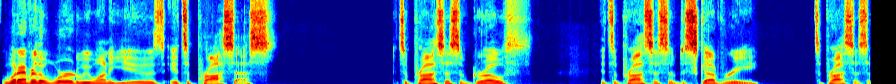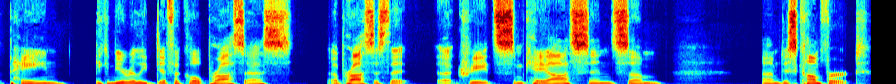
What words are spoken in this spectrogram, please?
whatever the word we want to use, it's a process. It's a process of growth, it's a process of discovery, it's a process of pain. It can be a really difficult process, a process that uh, creates some chaos and some um, discomfort,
